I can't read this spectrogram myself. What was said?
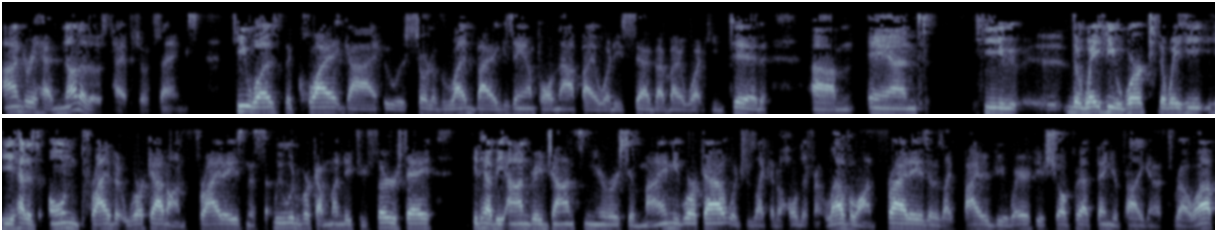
Andre had none of those types of things. He was the quiet guy who was sort of led by example, not by what he said, but by what he did. Um, and he the way he worked, the way he he had his own private workout on Fridays, and the, we would work on Monday through Thursday. He'd have the Andre Johnson University of Miami workout, which was like at a whole different level on Fridays. It was like buyer beware. If you show up for that thing, you're probably going to throw up.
